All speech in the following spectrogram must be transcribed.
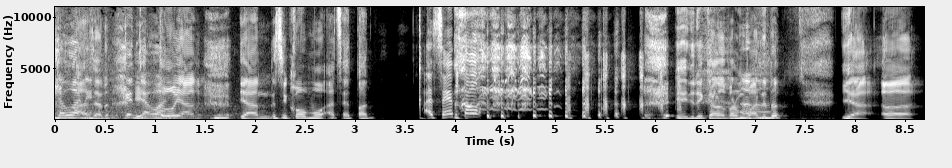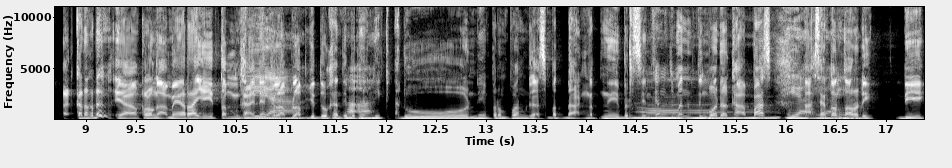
Jauhan ya? Aseton. Itu yang yang si Komo aseton. Aseto. ya jadi kalau perempuan itu ya eh, kadang-kadang ya kalau nggak merah ya hitam kan yang Iya. gelap-gelap gitu kan tiba-tiba nih aduh nih perempuan nggak sempet banget nih bersihin kan cuma modal kapas Iya, aseton iya, taruh di di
